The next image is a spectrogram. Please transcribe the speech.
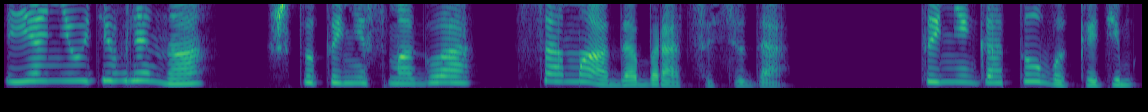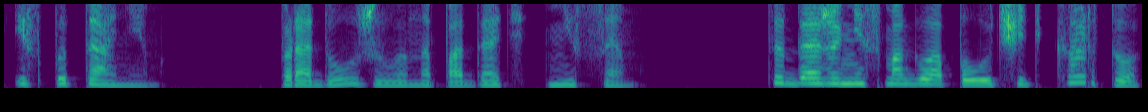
«Я не удивлена, что ты не смогла сама добраться сюда. Ты не готова к этим испытаниям», — продолжила нападать не Сэм. «Ты даже не смогла получить карту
